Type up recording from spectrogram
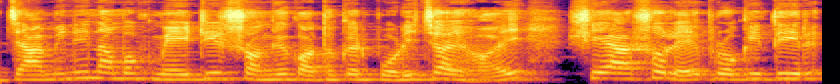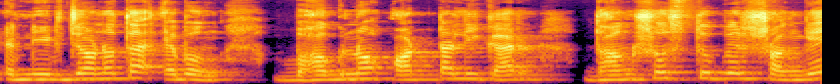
যামিনী নামক মেয়েটির সঙ্গে কথকের পরিচয় হয়, সে আসলে প্রকৃতির নির্জনতা এবং ভগ্ন অট্টালিকার ধ্বংসস্তূপের সঙ্গে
